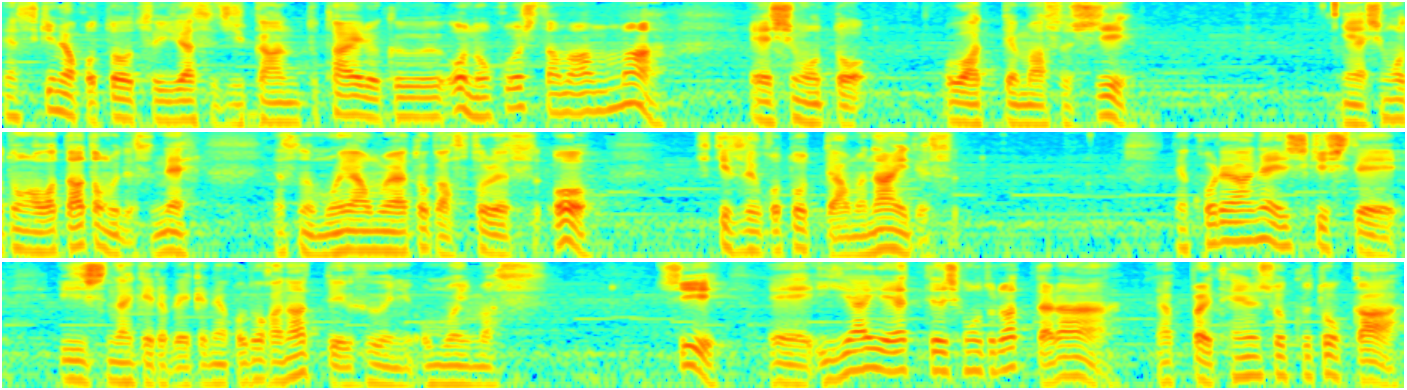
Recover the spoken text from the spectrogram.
好きなことを費やす時間と体力を残したまんまえ仕事終わってますし、え仕事が終わった後もですねそのモヤモヤとかストレスを引きずることってあんまないですでこれはね意識して維持しなければいけないことかなっていうふうに思います。し、えー、いやいややってる仕事だったらやっぱり転職とか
